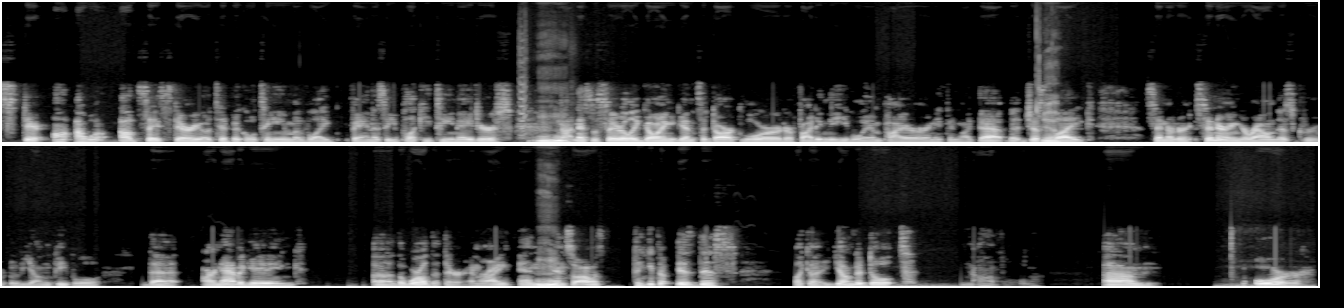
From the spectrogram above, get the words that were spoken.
ster- I, I, would say stereotypical team of like fantasy plucky teenagers, mm-hmm. not necessarily going against a dark lord or fighting the evil empire or anything like that, but just yeah. like centering centering around this group of young people that are navigating uh, the world that they're in, right? And mm-hmm. and so I was thinking, is this like a young adult novel? Um, or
